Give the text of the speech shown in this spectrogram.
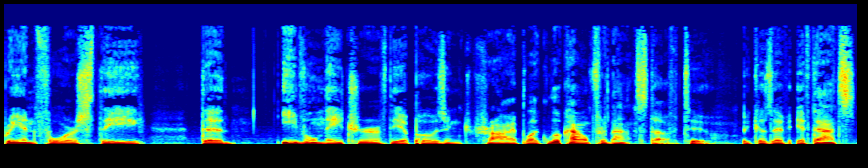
reinforce the the evil nature of the opposing tribe. Like look out for that stuff too. Because if, if that's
